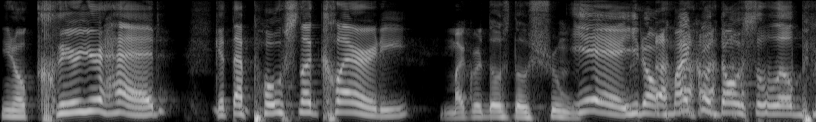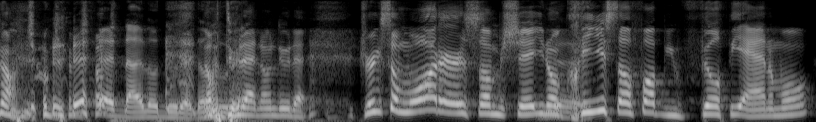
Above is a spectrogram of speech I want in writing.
You know, clear your head. Get that post nut clarity. Microdose those shrooms. Yeah, you know, microdose a little bit. No, I'm joking. I'm joking. nah, don't do that. Don't do that. Don't do that. Drink some water or some shit. You know, Yeah. clean yourself up, you filthy animal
